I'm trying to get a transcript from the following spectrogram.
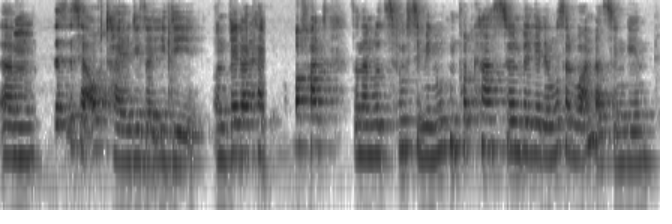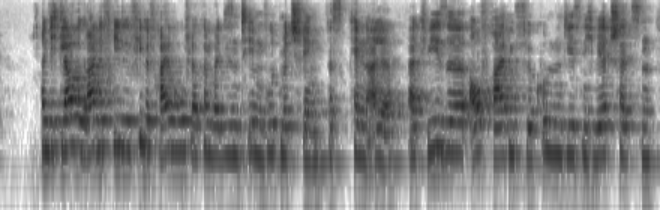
Ähm, das ist ja auch Teil dieser Idee. Und wer da keinen Kopf hat, sondern nur 15 Minuten Podcast hören will, der muss halt woanders hingehen. Und ich glaube, gerade viele, Freiberufler können bei diesen Themen gut mitschwingen. Das kennen alle. Akquise, Aufreiben für Kunden, die es nicht wertschätzen,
